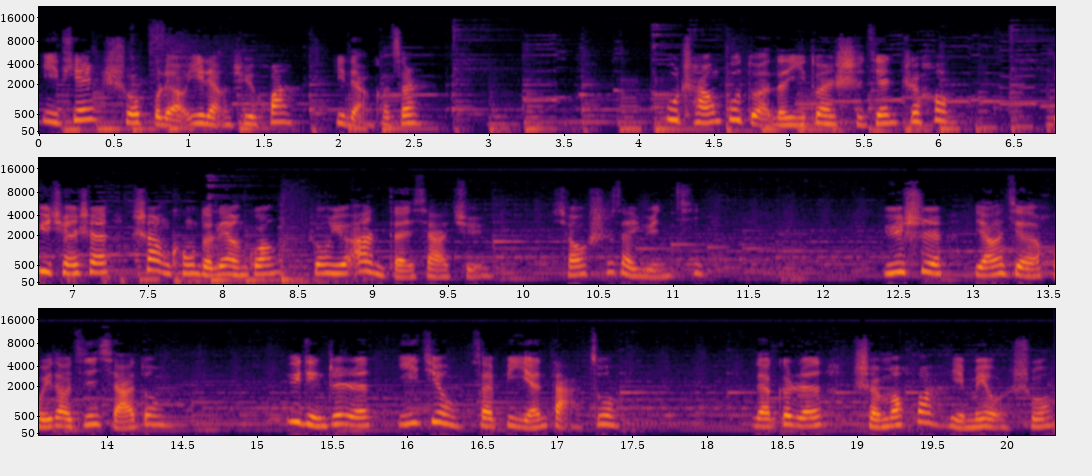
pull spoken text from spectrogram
一天说不了一两句话、一两个字儿。不长不短的一段时间之后，玉泉山上空的亮光终于暗淡下去。消失在云际。于是杨戬回到金霞洞，玉鼎真人依旧在闭眼打坐，两个人什么话也没有说。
